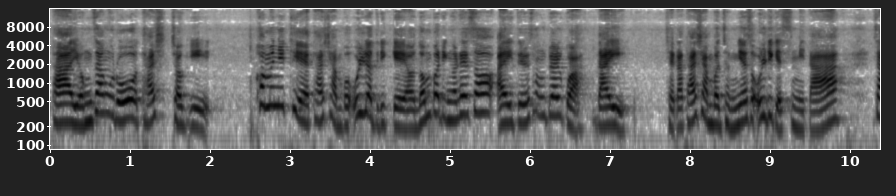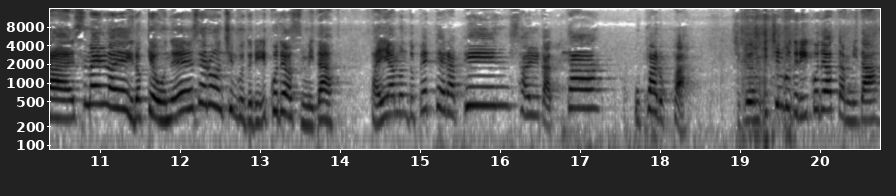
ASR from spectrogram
다 영상으로 다시 저기 커뮤니티에 다시 한번 올려드릴게요. 넘버링을 해서 아이들 성별과 나이 제가 다시 한번 정리해서 올리겠습니다. 자, 스마일러에 이렇게 오늘 새로운 친구들이 입고되었습니다. 다이아몬드 백테라핀, 설가타, 우파루파. 지금 이 친구들이 입고되었답니다.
